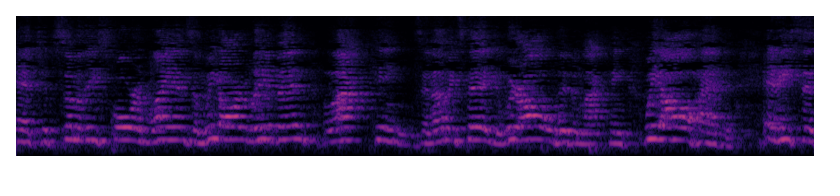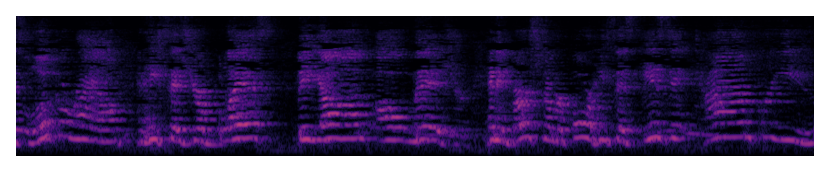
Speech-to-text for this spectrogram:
at, at some of these foreign lands, and we are living like kings. And let me tell you, we're all living like kings. We all have it. And he says, look around, and he says, you're blessed beyond all measure. And in verse number four, he says, Is it time for you,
